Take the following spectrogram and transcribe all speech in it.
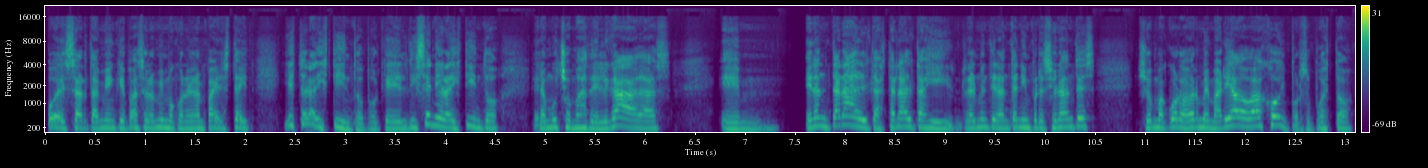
Puede ser también que pase lo mismo con el Empire State. Y esto era distinto, porque el diseño era distinto, eran mucho más delgadas, em, eran tan altas, tan altas y realmente eran tan impresionantes. Yo me acuerdo haberme mareado abajo y por supuesto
